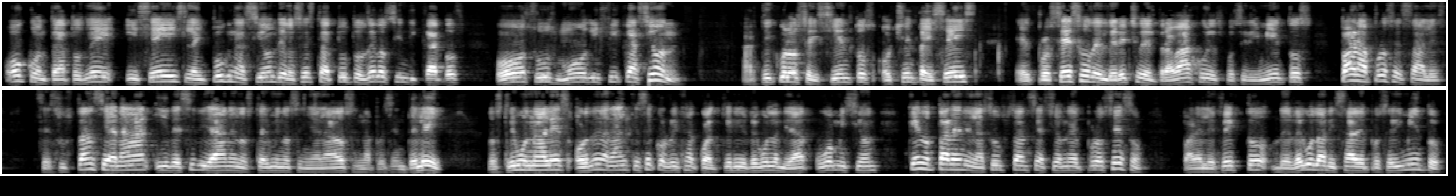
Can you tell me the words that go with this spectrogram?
o contratos ley. Y 6. La impugnación de los estatutos de los sindicatos o sus modificación. Artículo 686. El proceso del derecho del trabajo y los procedimientos para procesales se sustanciarán y decidirán en los términos señalados en la presente ley. Los tribunales ordenarán que se corrija cualquier irregularidad u omisión que notaren en la substanciación del proceso para el efecto de regularizar el procedimiento,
